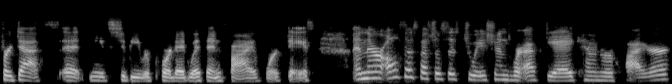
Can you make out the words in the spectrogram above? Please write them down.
for deaths, it needs to be reported within five work days. And there are also special situations where FDA can require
